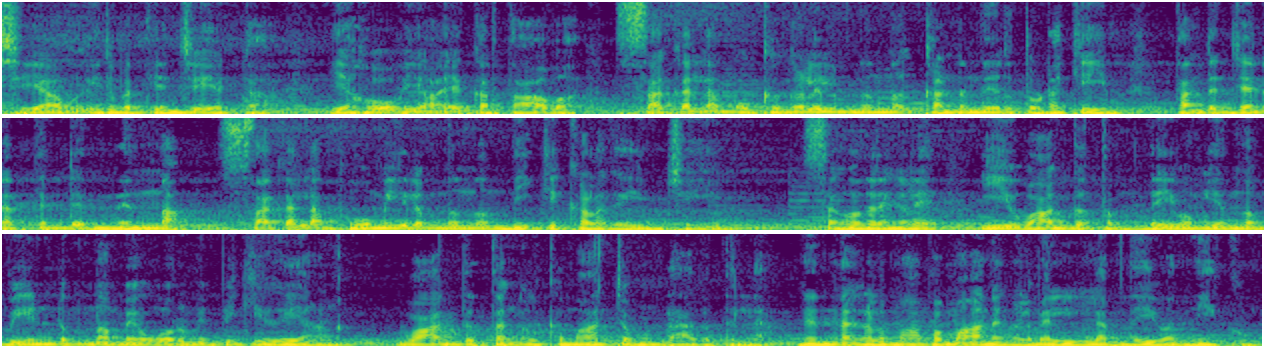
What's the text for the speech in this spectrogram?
യശയാവ് ഇരുപത്തിയഞ്ച് എട്ട്. യഹോവയായ കർത്താവ് സകല മുഖങ്ങളിൽ നിന്ന് കണ്ണുനീർ തുടയ്ക്കുകയും തന്റെ ജനത്തിന്റെ നിന്ന സകല ഭൂമിയിലും നിന്ന് നീക്കിക്കളയുകയും ചെയ്യും. സഹോദരങ്ങളെ ഈ വാഗ്ദത്തം ദൈവം ഇന്ന് വീണ്ടും നമ്മെ ഓർമ്മിപ്പിക്കുകയാണ്. വാഗ്ദത്തങ്ങൾക്ക് മാറ്റമുണ്ടാകത്തില്ല. നിന്ദകളും അപമാനങ്ങളും എല്ലാം ദൈവം നീക്കും.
